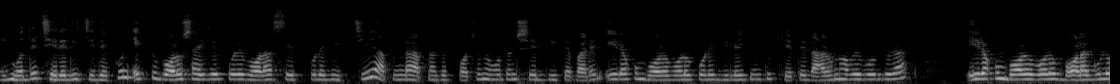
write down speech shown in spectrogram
এর মধ্যে ছেড়ে দিচ্ছি। দেখুন একটু বড় সাইজের করে বড়া শেপ করে দিচ্ছি, আপনারা আপনাদের পছন্দ মতন শেপ দিতে পারেন। এরকম বড় বড় করে দিলেই কিন্তু খেতে দারুণ হবে বন্ধুরা। এইরকম বড় বড় বড়াগুলো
